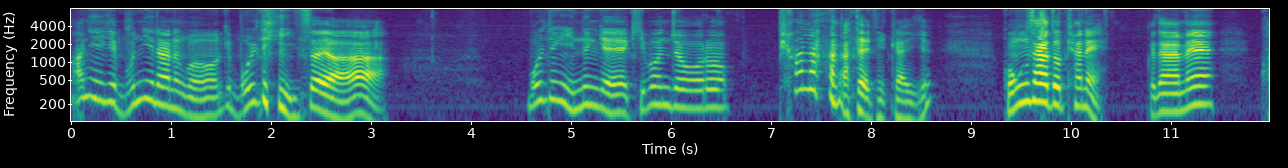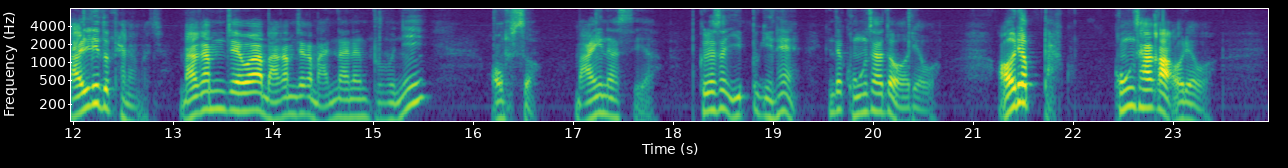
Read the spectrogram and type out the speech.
아니 이게 문이라는 거 이렇게 몰딩이 있어야 몰딩이 있는 게 기본적으로 편안하다니까 이게 공사도 편해. 그 다음에 관리도 편한 거죠. 마감재와 마감재가 만나는 부분이 없어. 마이너스야. 그래서 이쁘긴 해. 근데 공사도 어려워. 어렵다고. 공사가 어려워.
